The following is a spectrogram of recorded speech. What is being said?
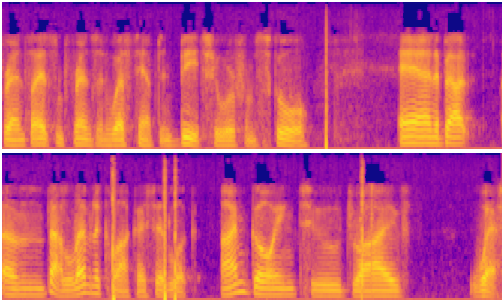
friends. I had some friends in West Hampton Beach who were from school, and about um, about eleven o'clock, I said, "Look, I'm going to drive west.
